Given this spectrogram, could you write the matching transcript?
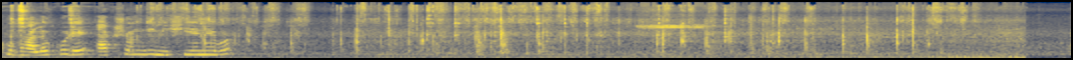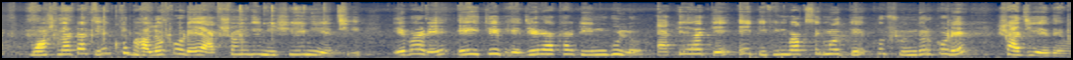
খুব ভালো করে একসঙ্গে মিশিয়ে নেব। মশলাটাকে খুব ভালো করে একসঙ্গে মিশিয়ে নিয়েছি। এবারে এই যে ভেজে রাখা ডিমগুলো একে একে এই টিফিন বক্সের মধ্যে খুব সুন্দর করে সাজিয়ে দেব।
